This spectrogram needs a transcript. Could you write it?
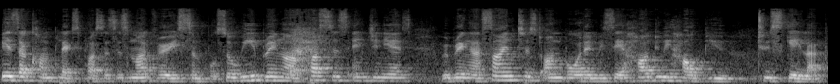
is a complex process. It's not very simple. So we bring our process engineers, we bring our scientists on board and we say, how do we help you to scale up?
